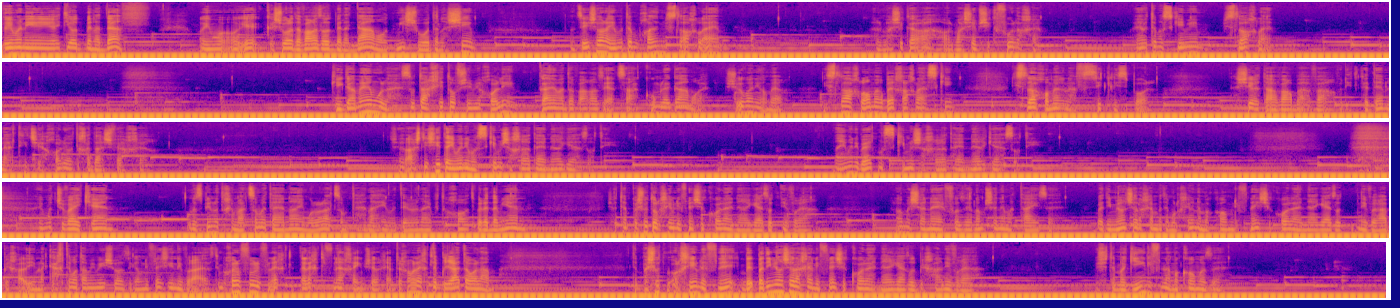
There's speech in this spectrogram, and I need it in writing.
ואם אני הייתי עוד בן אדם, אם יהיה קשור לדבר הזה עוד בן אדם, עוד מישהו, עוד אנשים. אני רוצה לשאול האם אתם מוכנים לסלוח להם על מה שקרה, או על מה שהם שיקפו לכם. האם אתם מסכימים לסלוח להם? כי גם הם אולי עשו את הכי טוב שהם יכולים, גם אם הדבר הזה יצא עקום לגמרי. שוב אני אומר, לסלוח לא אומר בהכרח להסכים. לסלוח אומר להפסיק לסבול. להשאיר את העבר בעבר ולהתקדם לעתיד שיכול להיות חדש ואחר. שאלה שלישית, האם אני מסכים לשחרר את האנרגיה הזאת? האם אני באמת מסכים לשחרר את האנרגיה הזאת? אם התשובה היא כן, אני מזמין אתכם לעצום את העיניים או לא לעצום את העיניים, אתם עם עיניים פתוחות, ולדמיין שאתם פשוט הולכים לפני שכל האנרגיה הזאת נבראה. משנה איפה זה, לא משנה מתי זה. בדמיון שלכם אתם הולכים למקום לפני שכל האנרגיה הזאת נבראה בכלל. אם לקחתם אותה ממישהו, אז גם לפני שהיא נבראה. אז אתם יכולים אפילו ללכת, ללכת לפני החיים שלכם. אתם יכולים ללכת לבריאת העולם. אתם פשוט הולכים לפני, בדמיון שלכם לפני שכל האנרגיה הזאת בכלל נבראה. וכשאתם מגיעים לפני המקום הזה,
